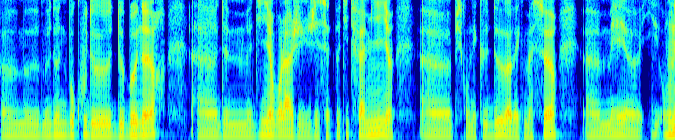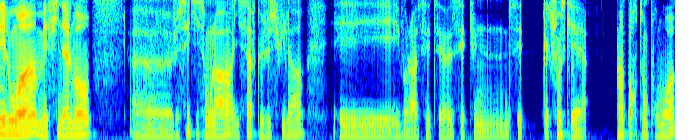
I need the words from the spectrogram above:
me, me, donne beaucoup de, de bonheur de me dire voilà j'ai, cette petite famille puisqu'on n'est que deux avec ma sœur, mais on est loin, mais finalement je sais qu'ils sont là, ils savent que je suis là et, voilà, euh, c'est quelque chose qui est important pour moi.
